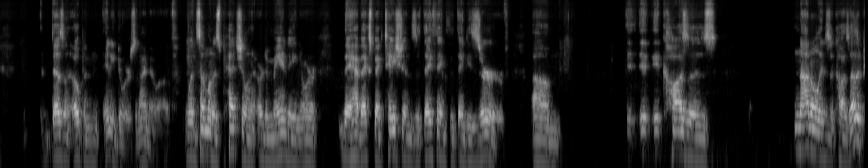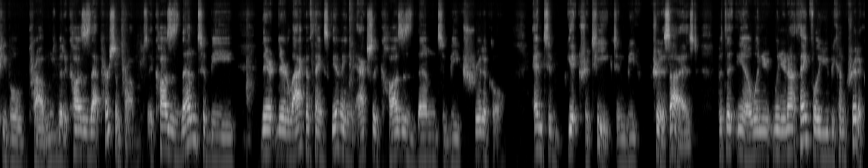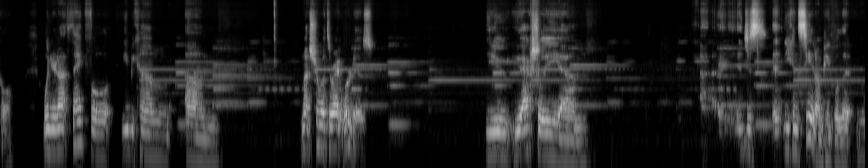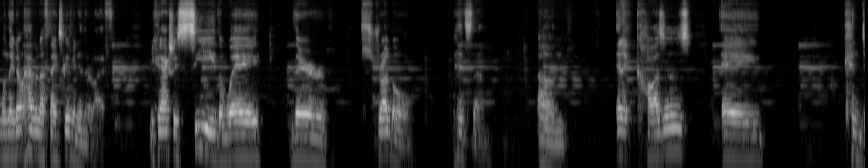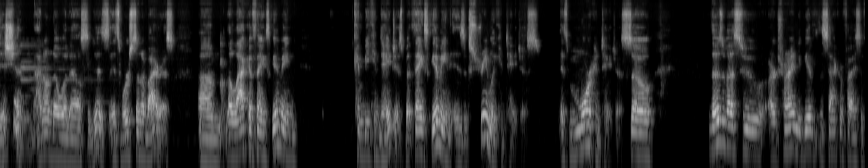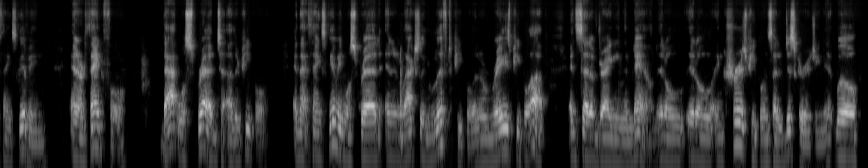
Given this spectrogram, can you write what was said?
doesn't open any doors that I know of. When someone is petulant or demanding or they have expectations that they think that they deserve, um, it, it, it causes not only does it cause other people problems, but it causes that person problems. It causes them to be their their lack of thanksgiving actually causes them to be critical and to get critiqued and be criticized. But that you know when you when you're not thankful, you become critical when you're not thankful, you become um, I'm not sure what the right word is. You you actually um, uh, it just it, you can see it on people that when they don't have enough Thanksgiving in their life, you can actually see the way their struggle hits them. Um, and it causes a condition. I don't know what else it is. It's worse than a virus. Um, the lack of Thanksgiving can be contagious, but Thanksgiving is extremely contagious. It's more contagious. So, those of us who are trying to give the sacrifice of Thanksgiving and are thankful, that will spread to other people and that thanksgiving will spread and it'll actually lift people it'll raise people up instead of dragging them down it'll it'll encourage people instead of discouraging it will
